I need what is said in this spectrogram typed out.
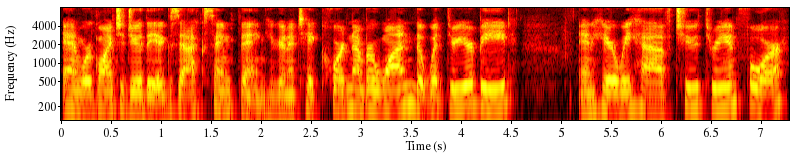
and we're going to do the exact same thing. You're going to take cord number one that went through your bead, and here we have two, three, and four,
